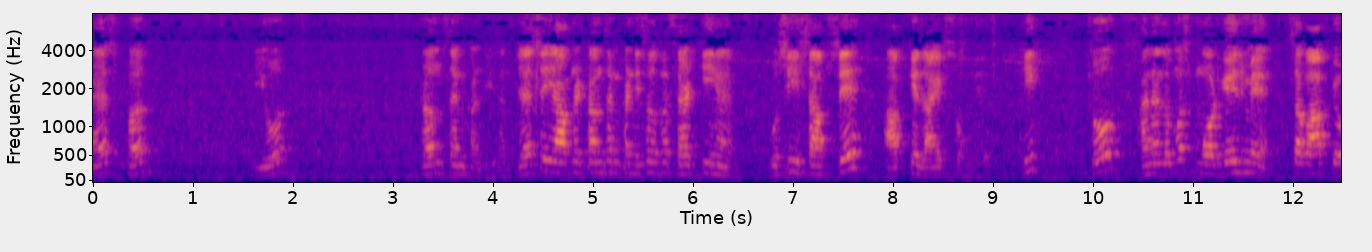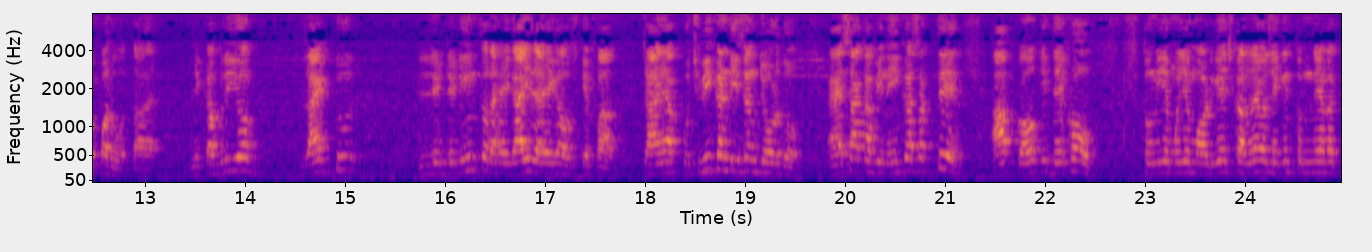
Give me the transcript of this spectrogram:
as per your terms and condition जैसे ही आपने टर्म्स एंड कंडीशन उसमें सेट की हैं, उसी हिसाब से आपके राइट्स होंगे, ठीक? तो एनालोमस मॉडगेज में सब आपके ऊपर होता है। Recovery of right to redeem तो रहेगा ही रहेगा उसके पास। चाहे आप कुछ भी कंडीशन जोड़ दो, ऐसा कभी नहीं कर सकते। आप कहो कि देखो, तुम ये मुझे मॉडगेज कर रहे हो, लेकिन तुमने अगर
